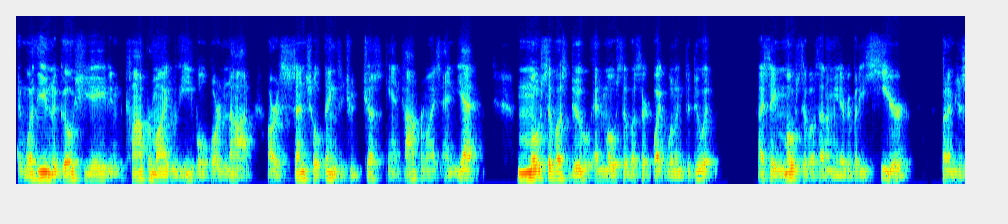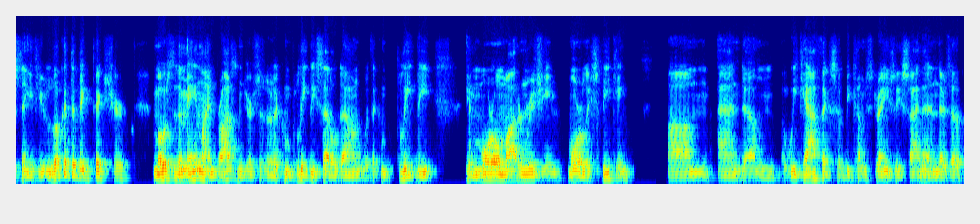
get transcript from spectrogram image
and whether you negotiate and compromise with evil or not, are essential things that you just can't compromise. And yet, most of us do, and most of us are quite willing to do it. I say most of us, I don't mean everybody here, but I'm just saying if you look at the big picture, most of the mainline Protestant churches are completely settled down with a completely immoral modern regime, morally speaking. Um, and um, we Catholics have become strangely silent. And there's a,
